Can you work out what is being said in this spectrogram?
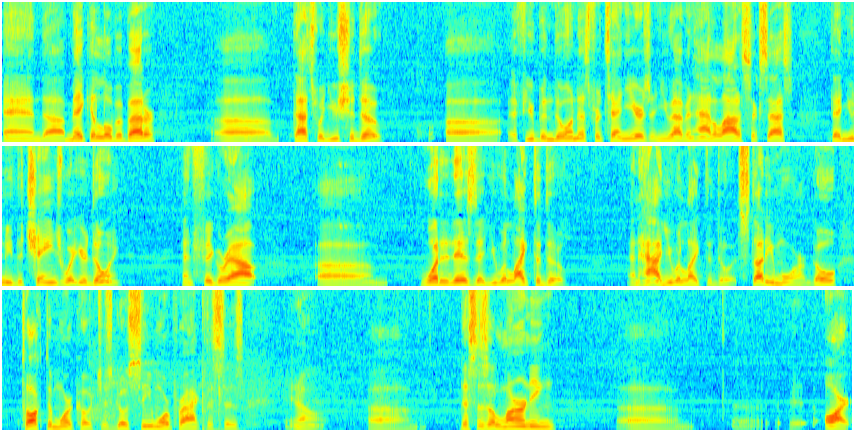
and uh, make it a little bit better, uh, that's what you should do. Uh, if you've been doing this for 10 years and you haven't had a lot of success, then you need to change what you're doing and figure out um, what it is that you would like to do and how you would like to do it. Study more, go talk to more coaches, go see more practices, you know, um, this is a learning uh, art.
